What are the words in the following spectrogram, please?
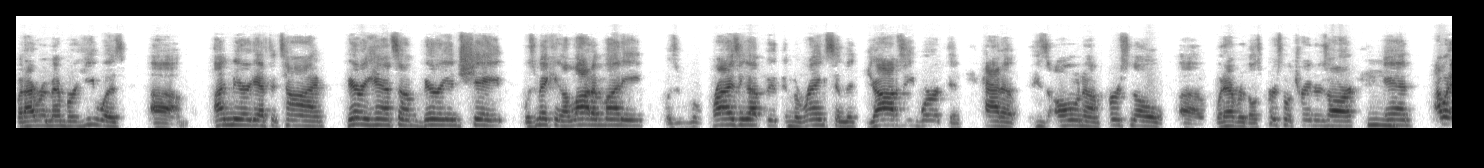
but I remember he was um, unmarried at the time, very handsome, very in shape, was making a lot of money, was rising up in the ranks in the jobs he worked and had a his own um, personal uh, whatever those personal trainers are Mm. and I would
